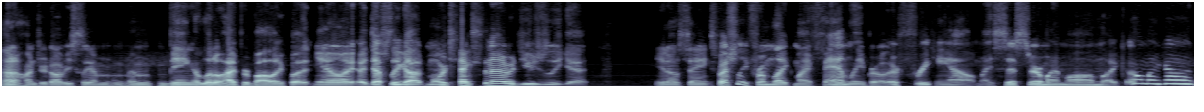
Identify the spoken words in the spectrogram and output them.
not a hundred. Obviously, I'm I'm being a little hyperbolic, but you know, I, I definitely got more text than I would usually get. You know, saying especially from like my family, bro. They're freaking out. My sister, my mom, like, oh my god.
